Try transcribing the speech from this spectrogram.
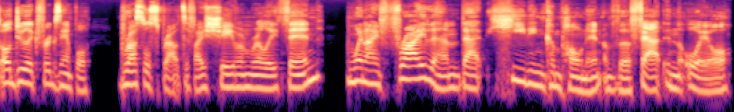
So I'll do, like, for example, Brussels sprouts. If I shave them really thin, when I fry them, that heating component of the fat in the oil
